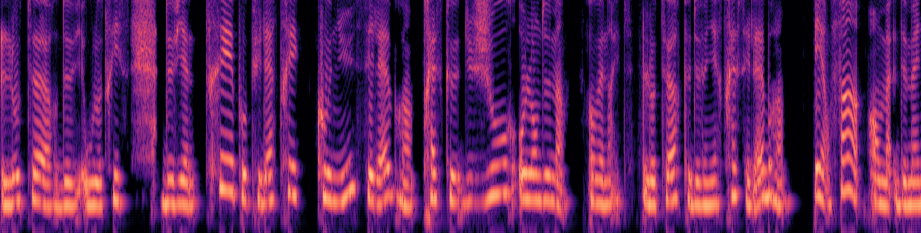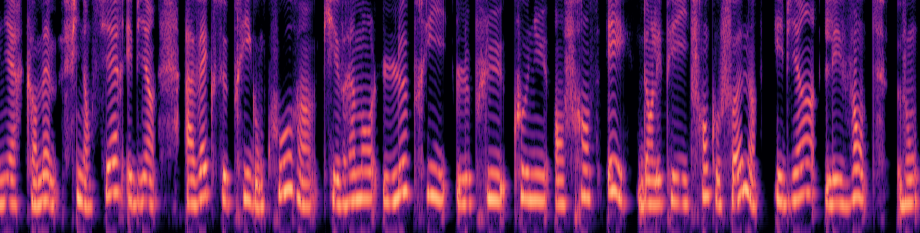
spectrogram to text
l'auteur ou l'autrice deviennent très populaires, très connus, célèbres, presque du jour au lendemain. Overnight. L'auteur peut devenir très célèbre et enfin, de manière quand même financière, eh bien, avec ce prix Goncourt, hein, qui est vraiment le prix le plus connu en France et dans les pays francophones, eh bien, les ventes vont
